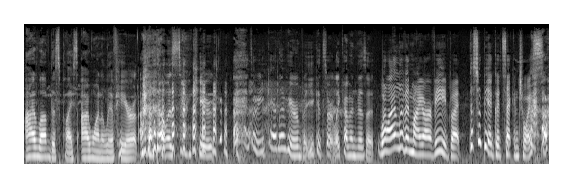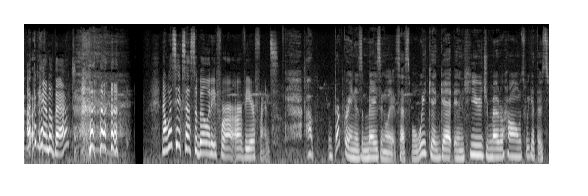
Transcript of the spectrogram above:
I love this place. I want to live here. I thought that was so cute. so you can't live here, but you can certainly come and visit. Well, I live in my RV, but this would be a good second choice. I could handle that. now, what's the accessibility for our RVer friends? Um, Brookgreen is amazingly accessible. We can get in huge motorhomes. We get those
